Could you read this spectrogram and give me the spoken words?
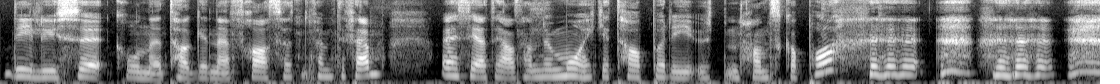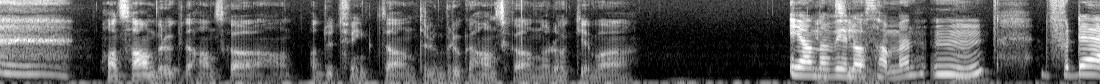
de lysekronetaggene fra 1755. Og jeg sier til han sånn Du må ikke ta på de uten hansker på. Han sa han brukte hansker, at du tvingte han til å bruke hansker når dere var Ja, når vi lå sammen. Mm. For det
